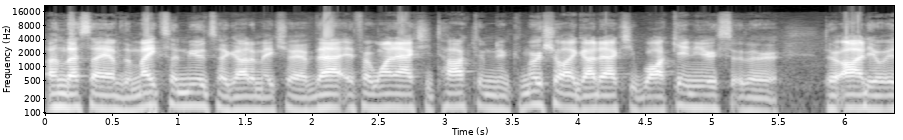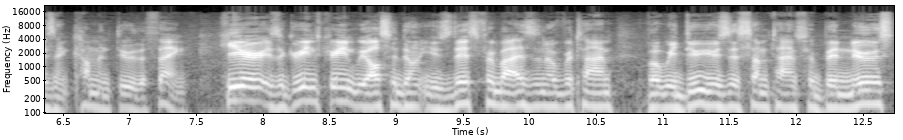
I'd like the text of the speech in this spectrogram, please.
unless I have the mics unmuted, so I got to make sure I have that. If I want to actually talk to them in commercial, I got to actually walk in here so their their audio isn't coming through the thing. Here is a green screen. We also don't use this for Bison Overtime, but we do use this sometimes for bin news.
